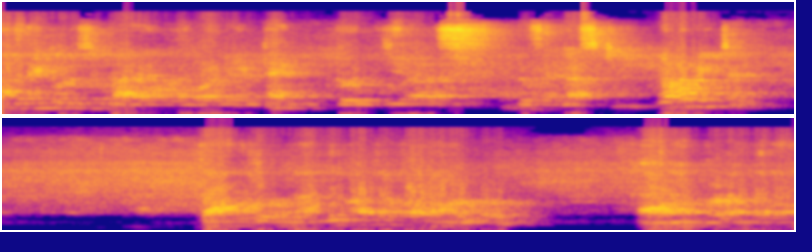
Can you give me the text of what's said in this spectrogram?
അതിനെ കുറിച്ച് പറയാനുള്ളത് കാരണം ഇവിടെ വരെ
